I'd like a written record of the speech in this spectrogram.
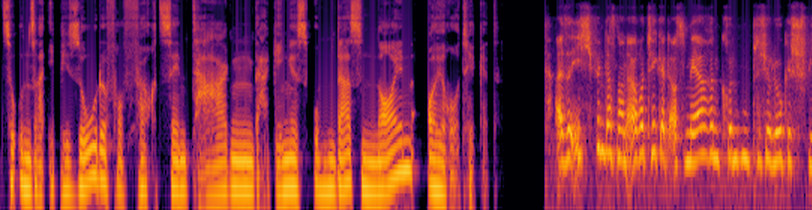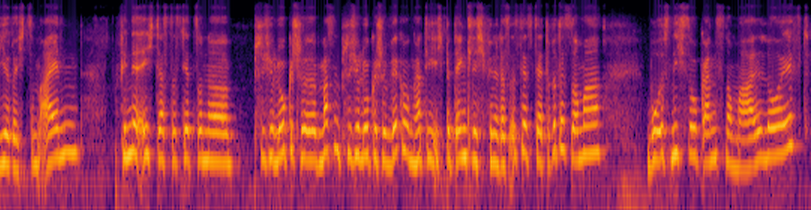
zu unserer Episode vor 14 Tagen. Da ging es um das 9-Euro-Ticket. Also ich finde das 9-Euro-Ticket aus mehreren Gründen psychologisch schwierig. Zum einen finde ich, dass das jetzt so eine psychologische, massenpsychologische Wirkung hat, die ich bedenklich finde. Das ist jetzt der dritte Sommer, wo es nicht so ganz normal läuft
